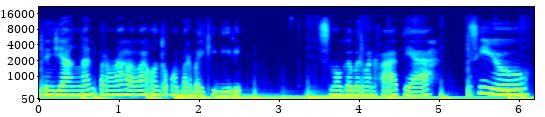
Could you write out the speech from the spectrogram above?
Dan jangan pernah lelah untuk memperbaiki diri. Semoga bermanfaat ya. See you.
